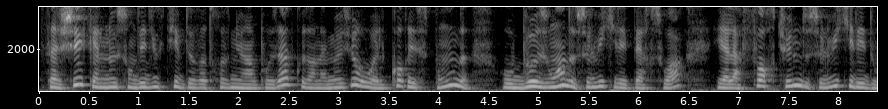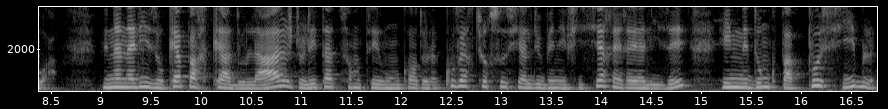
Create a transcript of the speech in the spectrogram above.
sachez qu'elles ne sont déductibles de votre revenu imposable que dans la mesure où elles correspondent aux besoins de celui qui les perçoit et à la fortune de celui qui les doit. Une analyse au cas par cas de l'âge, de l'état de santé ou encore de la couverture sociale du bénéficiaire est réalisée et il n'est donc pas possible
